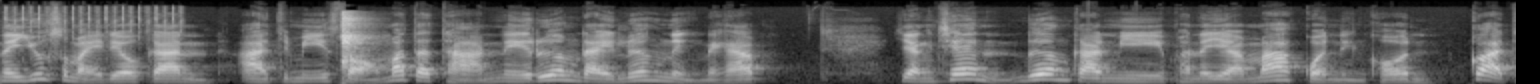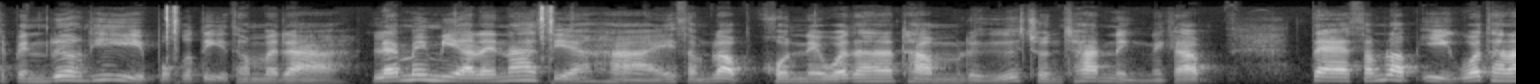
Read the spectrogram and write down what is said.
ในยุคสมัยเดียวกัน อาจจะมี 2 มาตรฐานในเรื่องใดเรื่องหนึ่งนะครับ อย่างเช่น เรื่องการมีภรรยามากกว่า 1 คน ก็อาจจะเป็นเรื่องที่ปกติธรรมดา และไม่มีอะไรน่าเสียหายสำหรับคนในวัฒนธรรมหรือชนชาติหนึ่งนะครับแต่สำหรับอีกวัฒน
